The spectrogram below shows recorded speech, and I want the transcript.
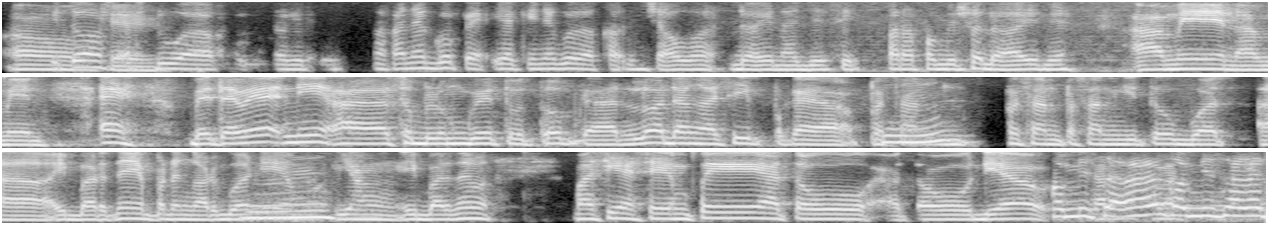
oh, itu harus oke. S2 kalau bisa gitu. Makanya gue yakinnya gue bakal insya Allah doain aja sih. Para pemirsa doain ya. Amin, amin. Eh, btw nih eh, sebelum gue tutup kan, lu ada nggak sih kayak pesan pesan-pesan gitu buat eh, ibaratnya yang pendengar gue nih yang, Hmm. yang ibaratnya masih SMP atau atau dia Kalau misalnya, kalau misalnya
